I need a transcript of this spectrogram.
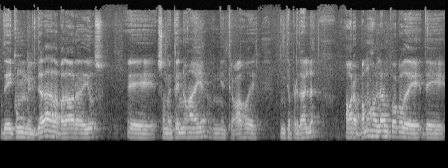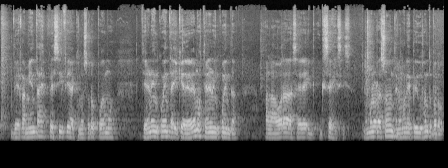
de con humildad a la palabra de Dios, eh, someternos a ella en el trabajo de interpretarla. Ahora, vamos a hablar un poco de, de, de herramientas específicas que nosotros podemos tener en cuenta y que debemos tener en cuenta a la hora de hacer exégesis. Tenemos la oración, tenemos el Espíritu Santo, pero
